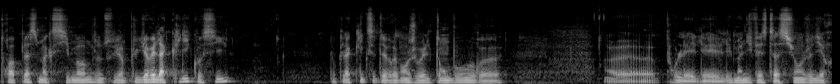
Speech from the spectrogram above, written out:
trois places maximum, je me souviens plus. Il y avait la clique aussi. Donc la clique c'était vraiment jouer le tambour pour les, les- les manifestations, je veux dire,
